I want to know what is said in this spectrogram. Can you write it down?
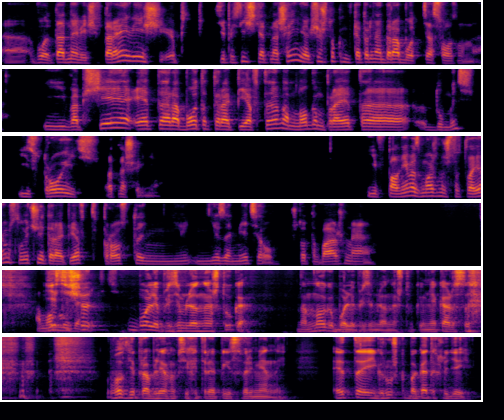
А, вот, это одна вещь. Вторая вещь, э, терапевтические отношения, вообще штука, над которой надо работать осознанно. И вообще это работа терапевта во многом про это думать и строить отношения. И вполне возможно, что в твоем случае терапевт просто не, не заметил что-то важное. А Есть еще заметить. более приземленная штука, намного более приземленная штука. И мне кажется, вот где проблема психотерапии современной – это игрушка богатых людей.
